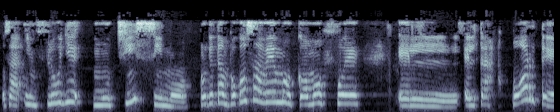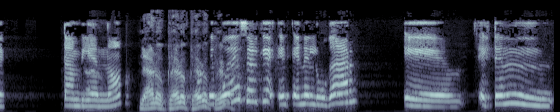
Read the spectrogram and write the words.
o sea, influye muchísimo, porque tampoco sabemos cómo fue el, el transporte también, ¿no? Claro, claro, claro. Porque puede ser que en, el lugar eh, estén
